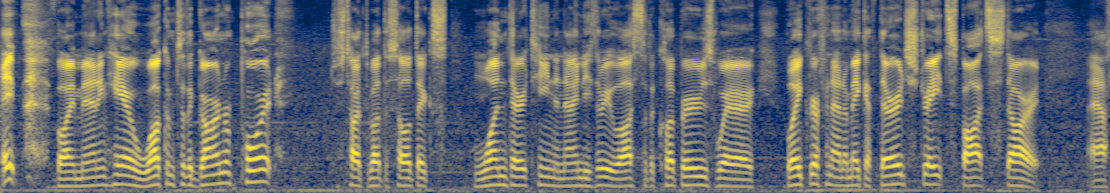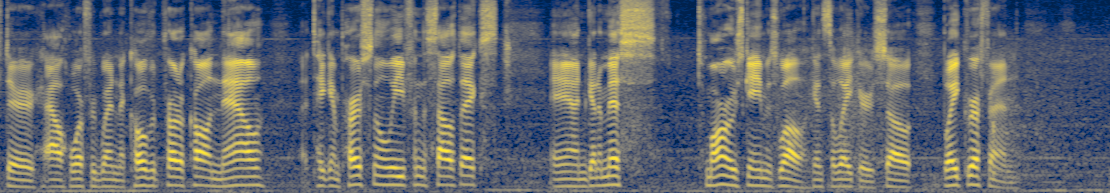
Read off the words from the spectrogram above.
Hey, Bobby Manning here. Welcome to the Garden Report. Just talked about the Celtics 113 to 93 loss to the Clippers, where Blake Griffin had to make a third straight spot start after Al Horford went in the COVID protocol. Now uh, taking personal leave from the Celtics and gonna miss tomorrow's game as well against the Lakers. So Blake Griffin,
